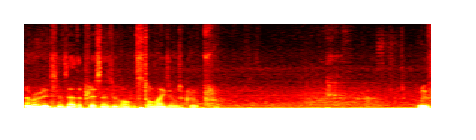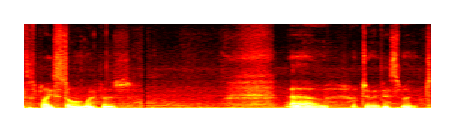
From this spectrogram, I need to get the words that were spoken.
Number of incidents other prisoners involved in stolen items group. Move this place, stolen weapons. Um, gym investment.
